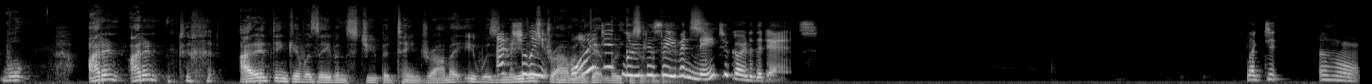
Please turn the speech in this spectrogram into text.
Well, I don't I don't I don't think it was even stupid teen drama. It was actually. needless drama Why to get did Lucas, Lucas even dance. need to go to the dance? Like, did oh.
